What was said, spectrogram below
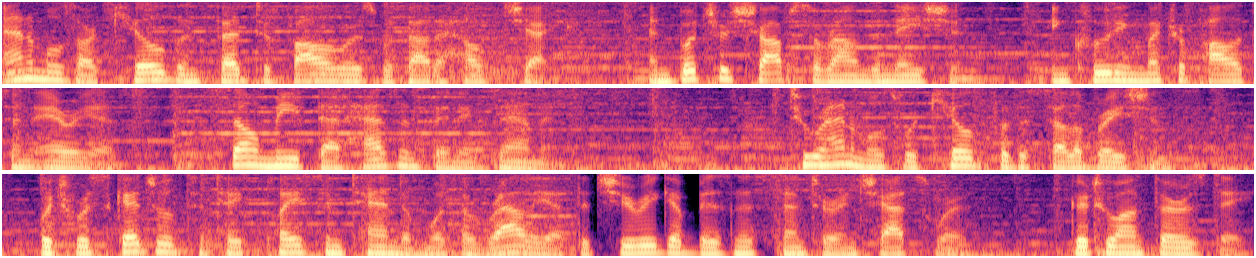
animals are killed and fed to followers without a health check, and butcher shops around the nation, including metropolitan areas, sell meat that hasn't been examined. Two animals were killed for the celebrations, which were scheduled to take place in tandem with a rally at the Chiriga Business Center in Chatsworth, Gutu on Thursday,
